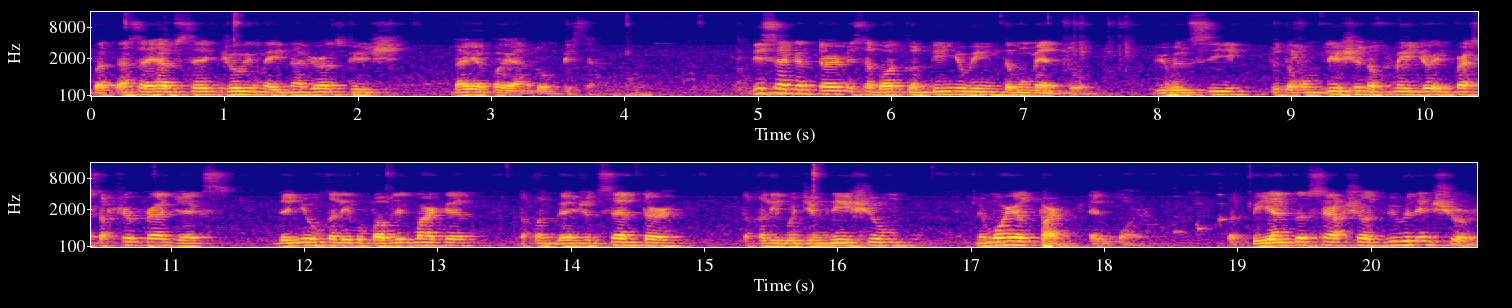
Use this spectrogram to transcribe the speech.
But as I have said during my inaugural speech, daya pa yan umpisa. This second term is about continuing the momentum. We will see to the completion of major infrastructure projects, the new Calibo Public Market, the Convention Center, the Calibo Gymnasium, Memorial Park, and more. But beyond construction, we will ensure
